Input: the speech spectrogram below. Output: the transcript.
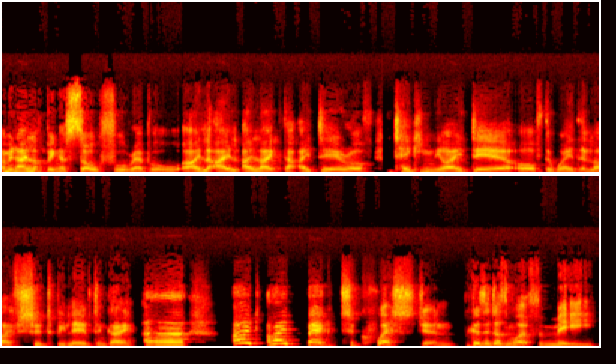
I mean, I love being a soulful rebel. I, I, I, like that idea of taking the idea of the way that life should be lived and going, uh, I, I beg to question because it doesn't work for me.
